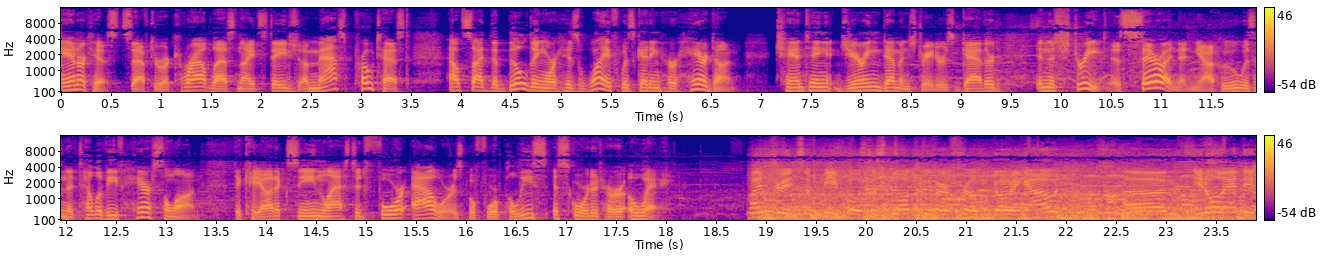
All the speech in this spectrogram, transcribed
anarchists after a crowd last night staged a mass protest outside the building where his wife was getting her hair done. Chanting, jeering demonstrators gathered in the street as Sarah Netanyahu was in a Tel Aviv hair salon. The chaotic scene lasted four hours before police escorted her away. Hundreds of people just blocking her from going out. Um, it all ended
